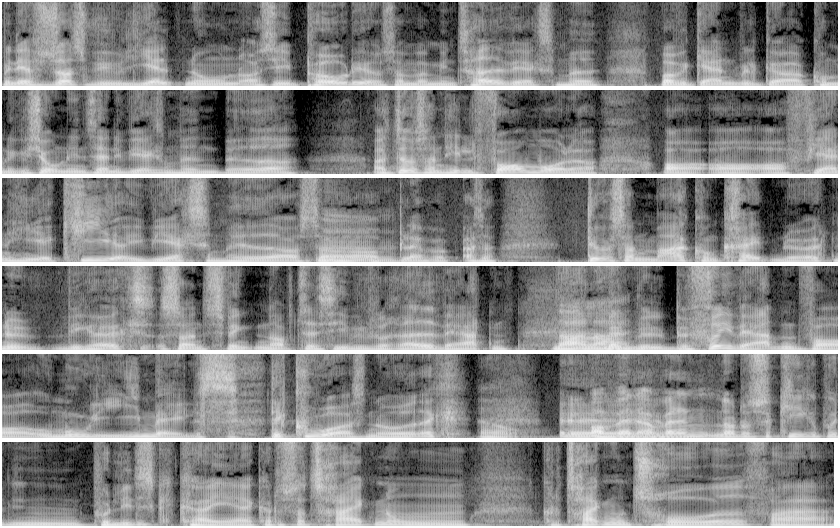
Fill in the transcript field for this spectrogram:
men jeg synes også, at vi vil hjælpe nogen, også i Podio, som var min tredje virksomhed, hvor vi gerne vil gøre kommunikation internt i virksomheden bedre. Altså det var sådan helt formål at, at, at, at fjerne hierarkier i virksomheder, så mm. bla, bla, altså det var sådan meget konkret, men det var ikke, vi kan jo ikke sådan svinge den op til at sige, at vi vil redde verden. Nej, nej. Men vi vil befri verden for umulige e-mails. Det kunne også noget, ikke? Jo. Øh, Og, hvad, og hvordan, når du så kigger på din politiske karriere, kan du så trække nogle, kan du trække nogle tråde fra,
